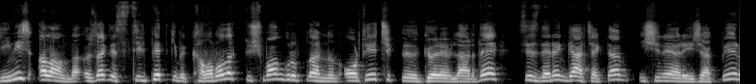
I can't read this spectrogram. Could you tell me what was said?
geniş alanda özellikle Stilpet gibi kalabalık düşman gruplarının ortaya çıktığı görevlerde sizlerin gerçekten işine yarayacak bir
